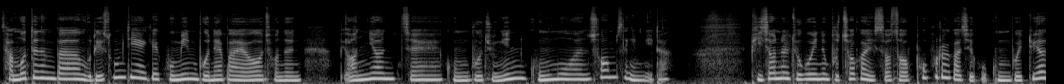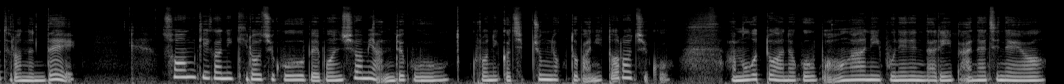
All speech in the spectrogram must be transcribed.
잠 못 드는 밤 우리 솜디에게 고민 보내봐요. 저는 몇 년째 공부 중인 공무원 수험생입니다. 비전을 두고 있는 부처가 있어서 포부를 가지고 공부에 뛰어들었는데 수험 기간이 길어지고 매번 시험이 안 되고 그러니까 집중력도 많이 떨어지고 아무것도 안 하고 멍하니 보내는 날이 많아지네요.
